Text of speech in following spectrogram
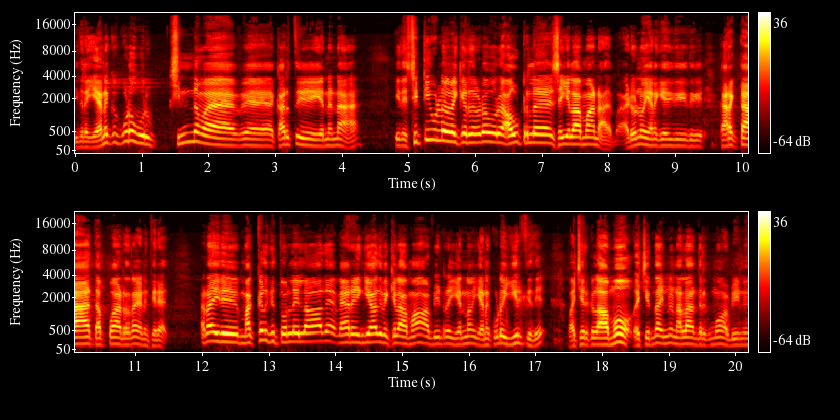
இதில் எனக்கு கூட ஒரு சின்ன வே- கருத்து என்னென்னா இதை சிட்டி உள்ளே வைக்கிறத விட ஒரு அவுட்டரில் செய்யலாமான்னு ஐடோன்னோ எனக்கு இது இது கரெக்டாக தப்பான்றதெல்லாம் எனக்கு தெரியாது. ஆனால் இது மக்களுக்கு தொல்லை இல்லாத வேறு எங்கேயாவது வைக்கலாமா அப்படின்ற எண்ணம் எனக்கு கூட இருக்குது. வச்சிருக்கலாமோ வச்சுருந்தா இன்னும் நல்லா இருந்திருக்குமோ அப்படின்னு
